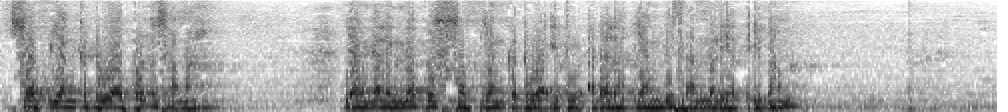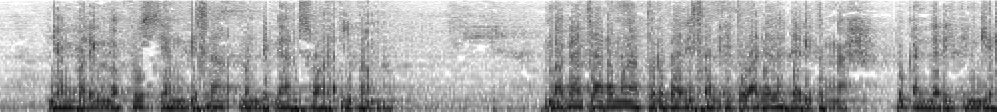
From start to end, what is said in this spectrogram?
Sop yang kedua pun sama. Yang paling bagus sop yang kedua itu adalah yang bisa melihat imam. Yang paling bagus yang bisa mendengar suara imam. Maka cara mengatur barisan itu adalah dari tengah bukan dari pinggir.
